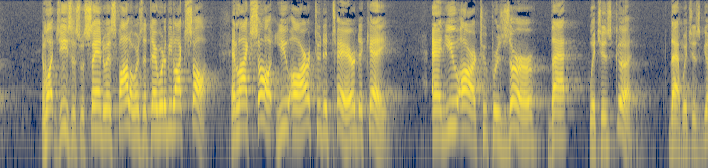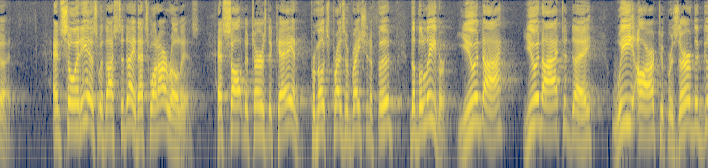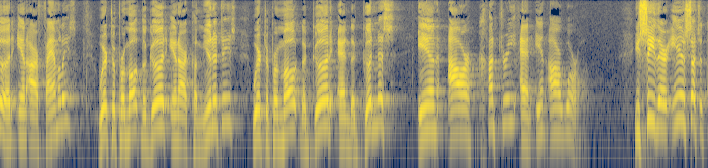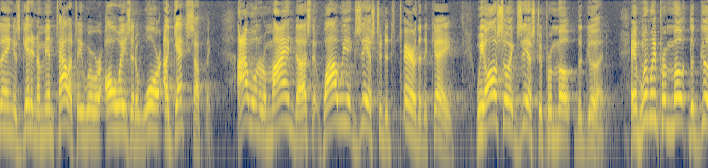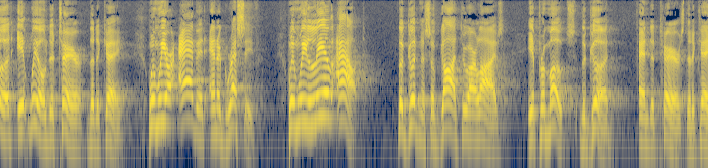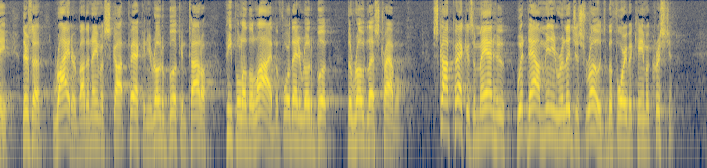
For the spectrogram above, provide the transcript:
And what Jesus was saying to his followers that they were to be like salt. And like salt, you are to deter decay. And you are to preserve that which is good. That which is good. And so it is with us today. That's what our role is. As salt deters decay and promotes preservation of food, the believer, you and I, you and I today, we are to preserve the good in our families. We're to promote the good in our communities. We're to promote the good and the goodness in our country and in our world. You see, there is such a thing as getting a mentality where we're always at a war against something. I want to remind us that while we exist to deter the decay, we also exist to promote the good. And when we promote the good, it will deter the decay. When we are avid and aggressive, when we live out the goodness of God through our lives, it promotes the good and deters the decay. There's a writer by the name of Scott Peck, and he wrote a book entitled People of the Lie. Before that, he wrote a book, The Road Less Traveled. Scott Peck is a man who went down many religious roads before he became a Christian.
